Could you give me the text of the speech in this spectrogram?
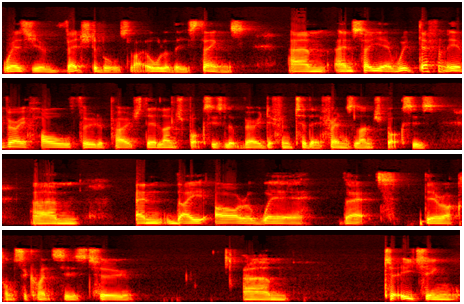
Where's your vegetables? Like all of these things. Um, and so, yeah, we're definitely a very whole food approach. Their lunch boxes look very different to their friends' lunch boxes, um, and they are aware that there are consequences to um, to eating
